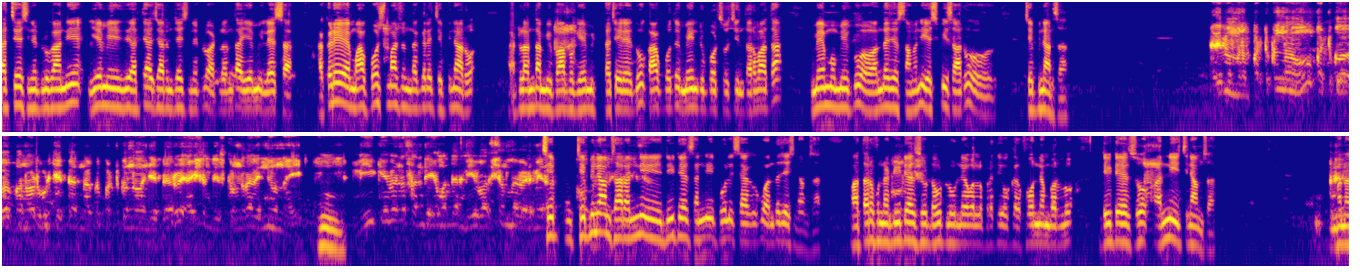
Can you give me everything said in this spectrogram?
టచ్ చేసినట్లు కానీ ఏమి అత్యాచారం చేసినట్లు అట్లంతా ఏమీ లేదు సార్. అక్కడే మా పోస్ట్ మాస్టర్ దగ్గరే చెప్పినారు. అట్లంతా మీ పాపకు ఏమి టచ్ చేయలేదు. కాకపోతే మెయిన్ రిపోర్ట్స్ వచ్చిన తర్వాత మేము మీకు అందజేస్తామని ఎస్పీ సారు చెప్పినారు సార్. అదే మనం పట్టుకున్నాము. పట్టుకో మనోడు కూడా చెప్పారు నాకు పట్టుకున్నాం అని చెప్పారు. యాక్షన్ తీసుకున్నారు. అవన్నీ ఉన్నాయి. మీకేమైనా సందేహం ఉందా? మీ వర్షన్లో వీడి మీద చెప్- చెప్పినాం సార్. అన్ని డీటెయిల్స్ అన్ని పోలీస్ శాఖకు అందజేసినాం సార్. మా తరఫున డీటెయిల్స్ డౌట్లు ఉండే వాళ్ళ ప్రతి ఒక్కరి ఫోన్ నెంబర్లు డీటెయిల్స్ అన్ని ఇచ్చినాం సార్. మన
